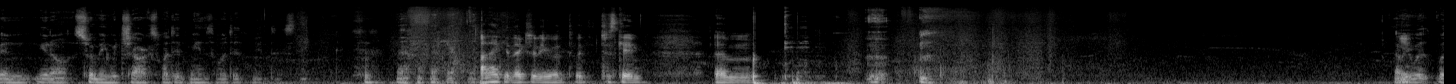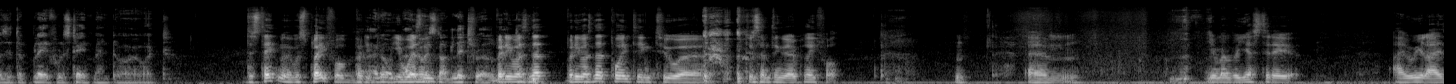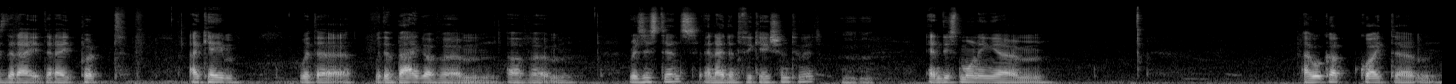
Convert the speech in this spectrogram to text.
You say you've been, you know, swimming with sharks. What it means? What it means? I like it actually. What, what just came. Um, I mean, was, was it a playful statement or what? the statement was playful, but it, it I know wasn't. it's not literal. but he was not. But he was not pointing to uh, to something very playful. Hmm. Um, you remember yesterday? I realized that I that I put, I came, with a with a bag of um, of um, resistance and identification to it, Mhm. and this morning um, I woke up quite. Um,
